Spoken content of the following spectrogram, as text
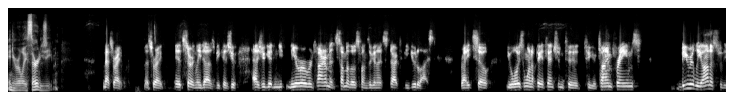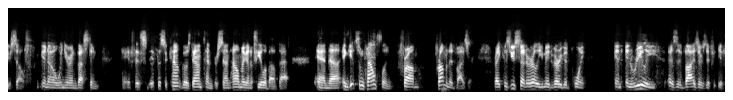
in your early 30s, even. That's right. That's right. It certainly does because you, as you get nearer retirement, some of those funds are going to start to be utilized, right? So you always want to pay attention to to your time frames, be really honest with yourself you know when you're investing. Hey, if this if this account goes down 10% how am i going to feel about that? And uh, and get some counseling from from an advisor right? Because you said earlier you made a very good point. And and really as advisors if if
